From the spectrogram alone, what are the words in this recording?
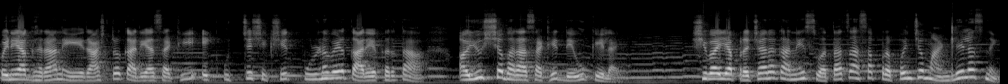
पण या घराने राष्ट्रकार्यासाठी एक उच्च शिक्षित पूर्णवेळ कार्यकर्ता आयुष्यभरासाठी देऊ केलाय. शिवाय या प्रचारकाने स्वतःचा असा प्रपंच मांडलेलाच नाही.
